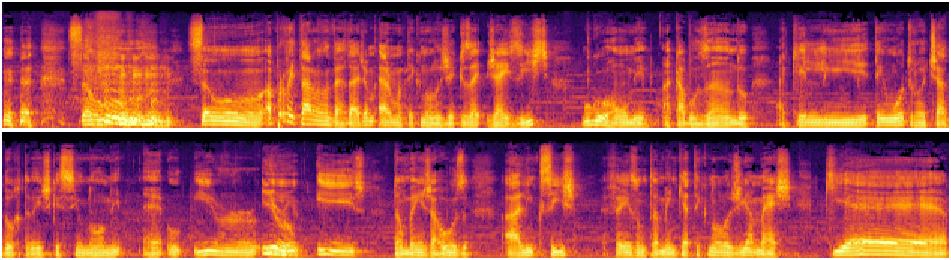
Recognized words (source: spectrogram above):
são, são. Aproveitaram, na verdade, era uma tecnologia que já existe, Google Home acaba usando, aquele. Tem um outro roteador também, esqueci o nome, é o Eero. Isso, também já usa. A Linksys fez um também que é a tecnologia Mesh, que é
